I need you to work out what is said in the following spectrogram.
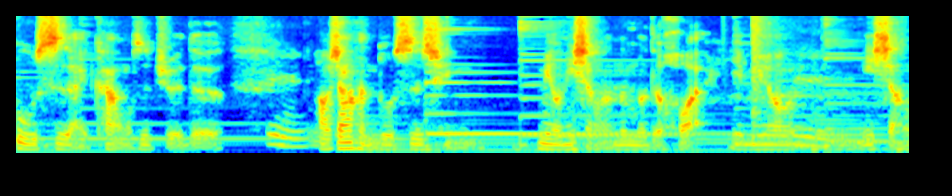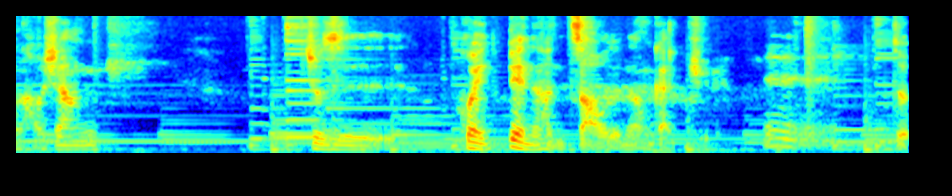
故事来看，我是觉得，嗯，好像很多事情没有你想的那么的坏，也没有你想的好像就是会变得很糟的那种感觉。嗯，对，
